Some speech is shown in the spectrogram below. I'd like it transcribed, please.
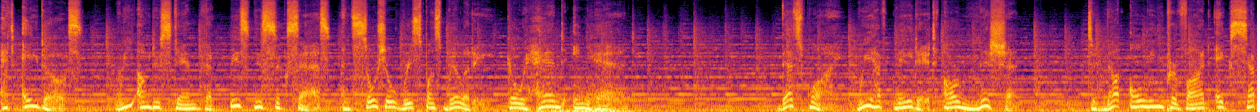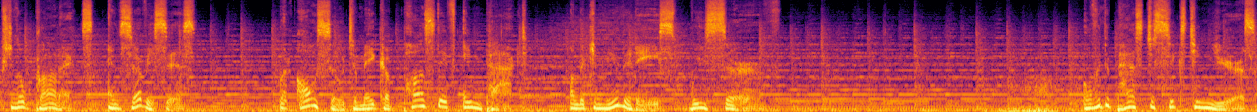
At ADOS, we understand that business success and social responsibility go hand in hand. That's why we have made it our mission to not only provide exceptional products and services, but also to make a positive impact on the communities we serve. Over the past 16 years,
